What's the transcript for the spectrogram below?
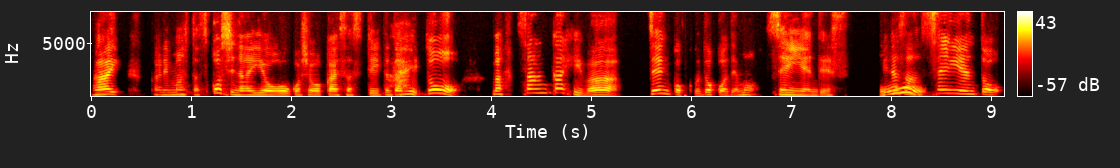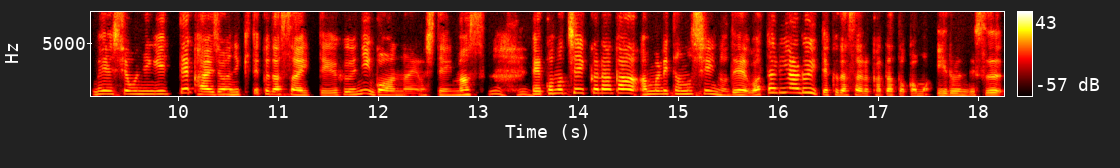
はい。わかりました。少し内容をご紹介させていただくと、はい、まあ、参加費は全国どこでも1000円です。皆さん1000円と名刺を握って会場に来てくださいっていうふうにご案内をしています。うんうん、えこのチークラがあんまり楽しいので、渡り歩いてくださる方とかもいるんです。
